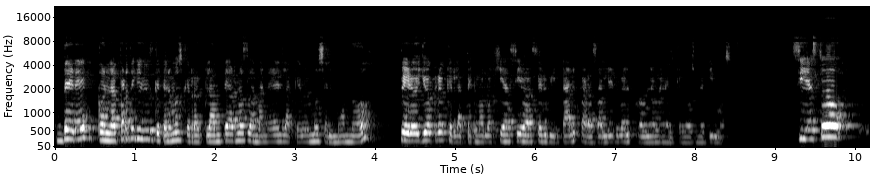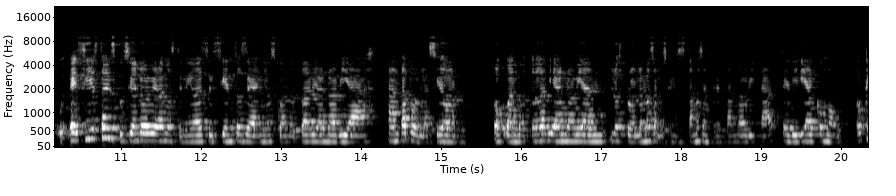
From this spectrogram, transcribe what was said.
Derek, con la parte que dices que tenemos que replantearnos la manera en la que vemos el mundo, pero yo creo que la tecnología sí va a ser vital para salir del problema en el que nos metimos. Si esto eh, si esta discusión lo hubiéramos tenido hace cientos de años cuando todavía no había tanta población o cuando todavía no habían los problemas a los que nos estamos enfrentando ahorita, te diría como, ok,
